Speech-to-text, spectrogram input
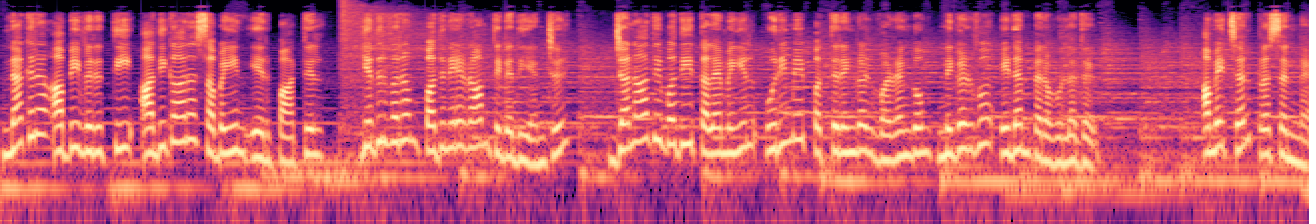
நகர அபிவிருத்தி அதிகார சபையின் ஏற்பாட்டில் எதிர்வரும் பதினேழாம் திகதியன்று ஜனாதிபதி தலைமையில் உரிமை பத்திரங்கள் வழங்கும் நிகழ்வு இடம்பெறவுள்ளது. அமைச்சர் பிரசன்ன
